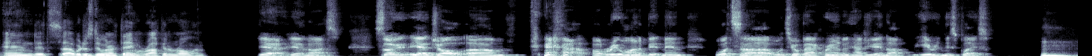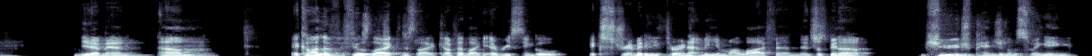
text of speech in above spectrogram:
And it's, uh, we're just doing our thing. We're rocking and rolling. Yeah, yeah, nice. So yeah, Joel, um, I'll rewind a bit, man. What's uh, what's your background and how did you end up here in this place? Yeah, man. Um, it kind of feels like just like I've had like every single extremity thrown at me in my life, and it's just been a huge pendulum swinging,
